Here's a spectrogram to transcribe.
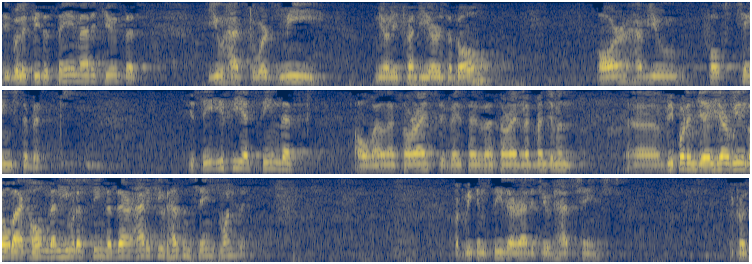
Will it be the same attitude that you had towards me nearly 20 years ago? Or have you folks changed a bit? You see, if he had seen that, oh well, that's alright, if they said that's alright, let Benjamin uh, be put in jail here, we'll go back home, then he would have seen that their attitude hasn't changed one bit. But we can see their attitude had changed. Because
